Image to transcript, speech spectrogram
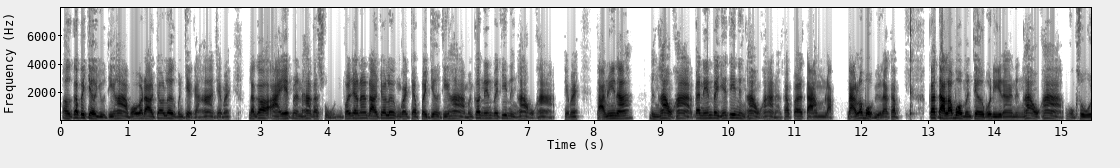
เออก็ไปเจออยู่ที่ห้าเพราะว่าดาวเจ้าเลิกเป็นเจ็ดกับห้าใช่ไหมแล้วก็ไอเอสมันห้ากับศูนย์เพราะฉะนั้นดาวเจ้าเลิกมันก็จะไปเจอที่ห้ามันก็เน้นไปที่หนึ่งห้าหกห้าใช่ไหมตามนี้นะหนึ่งห้าหกห้าก็เน้นไปที่หนึ่งห้าหกห้านะครับตามหลักตามระบบอยู่แล้วครับก็ตามระบบมันเจอพอดีนะ1565 60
